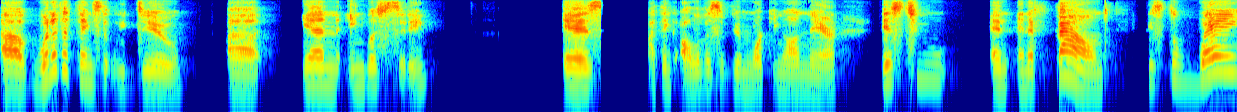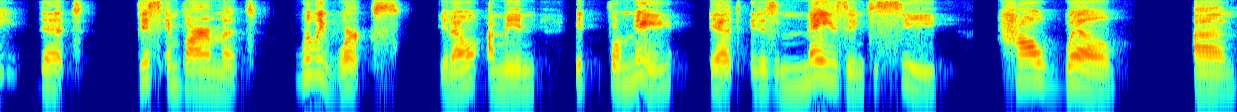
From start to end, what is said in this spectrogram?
Uh, one of the things that we do uh, in English City is, I think all of us have been working on there, is to, and, and have found, is the way that this environment really works. You know, I mean, it for me, it, it is amazing to see how well um,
